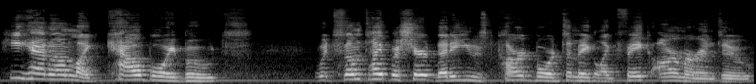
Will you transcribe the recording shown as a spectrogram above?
He had on like cowboy boots with some type of shirt that he used cardboard to make like fake armor into.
